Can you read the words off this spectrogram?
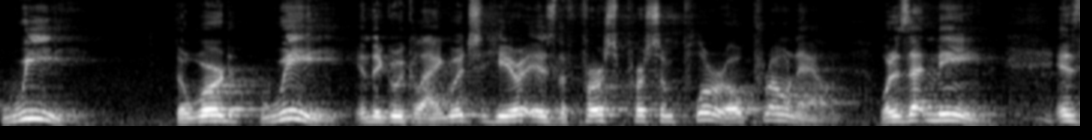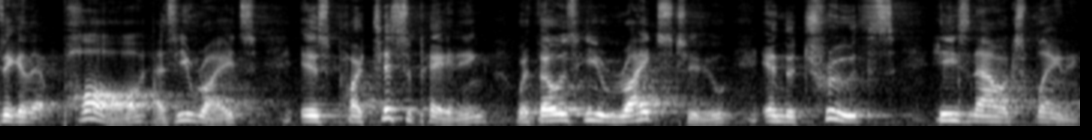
we. The word we in the Greek language here is the first person plural pronoun. What does that mean? It's that Paul, as he writes, is participating with those he writes to in the truths he's now explaining.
